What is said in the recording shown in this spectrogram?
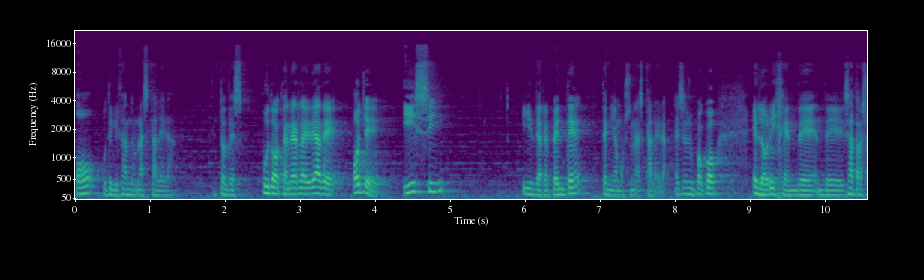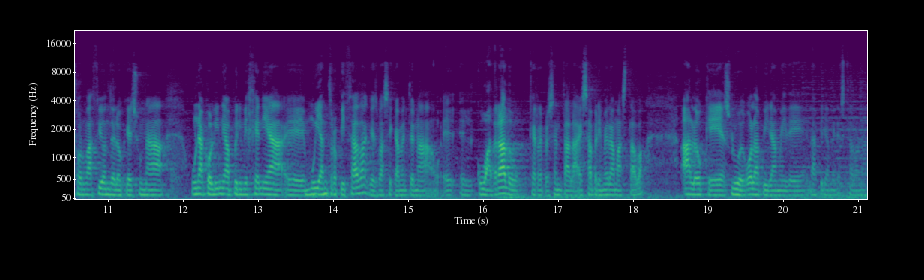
o utilizando una escalera. Entonces pudo tener la idea de, oye, ¿y si y de repente teníamos una escalera. Ese es un poco el origen de, esa transformación de lo que es una, una colina primigenia eh, muy antropizada, que es básicamente el, cuadrado que representa la, esa primera mastaba, a lo que es luego la pirámide, la pirámide escalonada.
